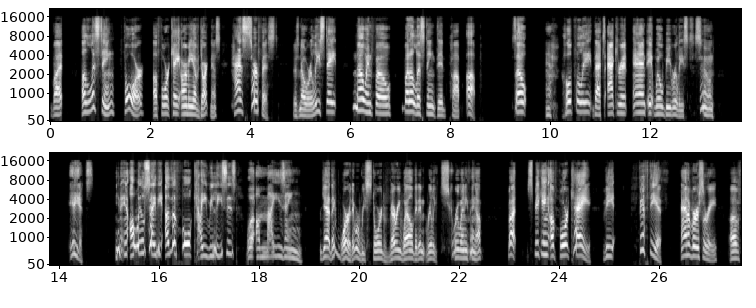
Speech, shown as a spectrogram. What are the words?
but, a listing for a 4K Army of Darkness has surfaced. There's no release date, no info, but a listing did pop up. So, eh, hopefully that's accurate and it will be released soon. Idiots. I will say the other 4K releases were amazing. Yeah, they were. They were restored very well. They didn't really screw anything up. But speaking of 4K, the 50th anniversary of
